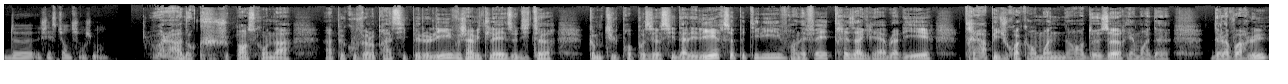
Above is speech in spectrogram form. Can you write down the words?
de gestion de changement. Voilà, donc je pense qu'on a un peu couvert le principe et le livre. J'invite les auditeurs, comme tu le proposais aussi, d'aller lire ce petit livre. En effet, très agréable à lire, très rapide. Je crois qu'en moins en deux heures, il y a moins de, de l'avoir lu.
